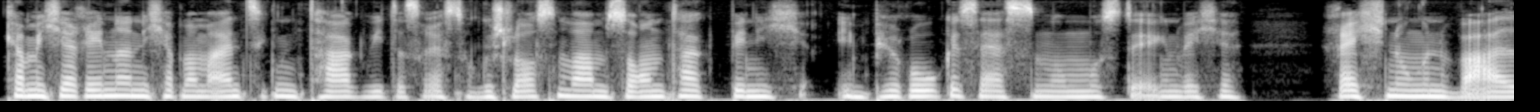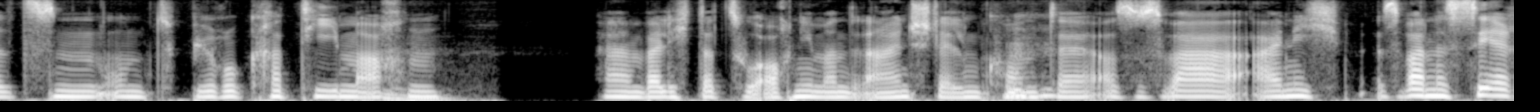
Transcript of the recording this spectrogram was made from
ich kann mich erinnern, ich habe am einzigen Tag, wie das Restaurant geschlossen war, am Sonntag bin ich im Büro gesessen und musste irgendwelche Rechnungen walzen und Bürokratie machen, ähm, weil ich dazu auch niemanden einstellen mhm. konnte. Mhm. Also es war eigentlich, es war eine sehr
